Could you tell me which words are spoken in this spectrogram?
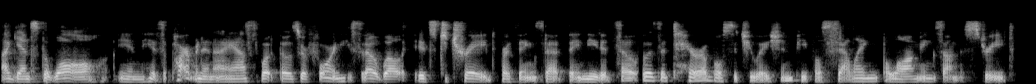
against the wall in his apartment. And I asked what those were for. And he said, oh, well, it's to trade for things that they needed. So it was a terrible situation. People selling belongings on the street,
